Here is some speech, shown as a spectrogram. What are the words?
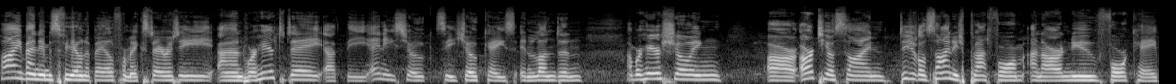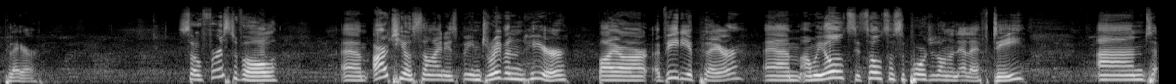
Hi, my name is Fiona Bale from Exterity, and we're here today at the NEC Showcase in London, and we're here showing our ArtioSign digital signage platform and our new 4K player. So first of all, um, ArtioSign is being driven here by our Avedia player, um, and we also it's also supported on an LFD, and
